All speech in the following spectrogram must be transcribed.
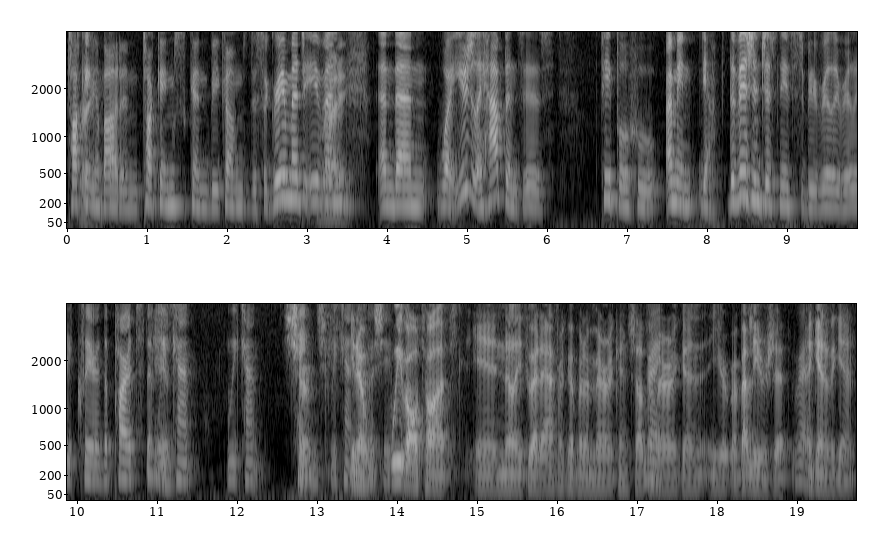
talking right. about and talkings can become disagreement even right. and then what usually happens is people who i mean yeah the vision just needs to be really really clear the parts that yes. we can't we can't change sure. we can't you know negotiate. we've all taught in not only throughout Africa but America and South right. America Europe about leadership right. again and again.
